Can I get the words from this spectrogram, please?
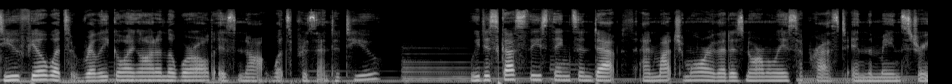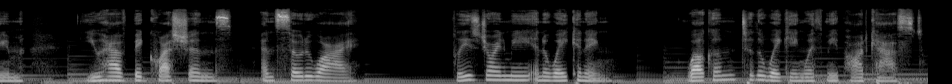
Do you feel what's really going on in the world is not what's presented to you? We discuss these things in depth and much more that is normally suppressed in the mainstream. You have big questions, and so do I. Please join me in awakening. Welcome to the Waking With Me podcast.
